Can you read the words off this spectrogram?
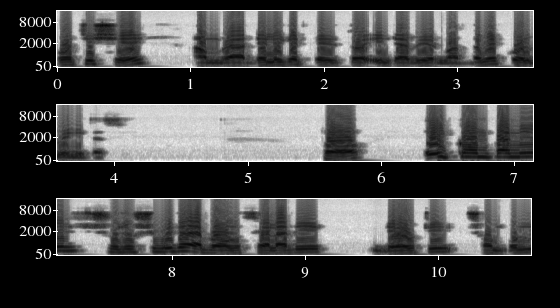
পঁচিশে আমরা ডেলিগেট প্রেরিত ইন্টারভিউর মাধ্যমে কর্মী নিতেছি। তো এই কোম্পানির সুযোগ সুবিধা এবং স্যালারি ডিউটি সম্পূর্ণ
